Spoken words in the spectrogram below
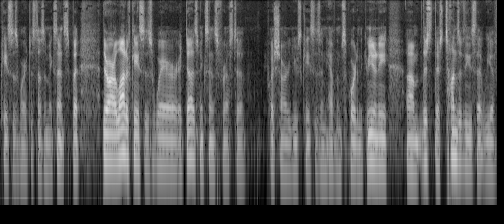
cases where it just doesn't make sense. But there are a lot of cases where it does make sense for us to push our use cases and have them support in the community. Um, there's there's tons of these that we have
